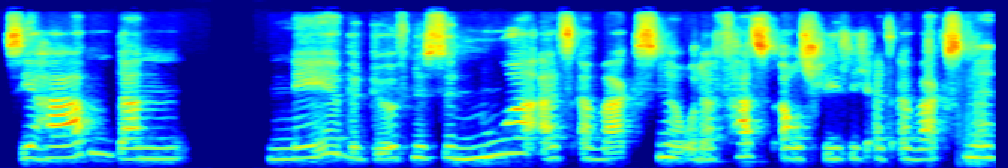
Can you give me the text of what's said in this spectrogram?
sie haben dann Nähebedürfnisse nur als Erwachsene oder fast ausschließlich als Erwachsene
